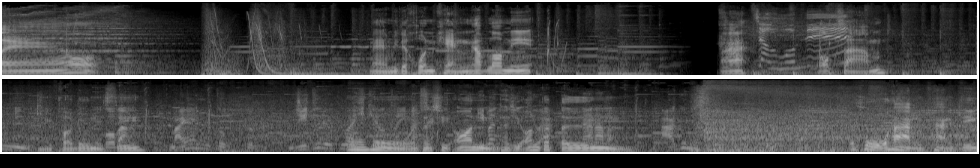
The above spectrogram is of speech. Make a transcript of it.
แล้วแม่มีแต่คนแข็งครับรอบนี้มาล็อบสามไหนขอดูหน่อยสิโอ้โหทาชิออนทาชิออนก็ตึงโอ้โหห่างห่างจริง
